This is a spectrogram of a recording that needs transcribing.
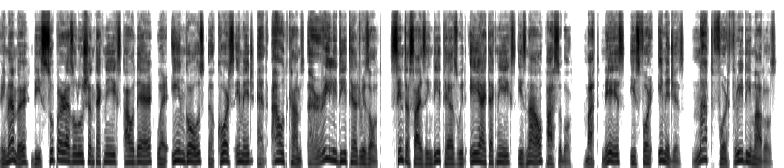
remember these super resolution techniques out there where in goes a coarse image and out comes a really detailed result. Synthesizing details with AI techniques is now possible. But this is for images, not for 3D models.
